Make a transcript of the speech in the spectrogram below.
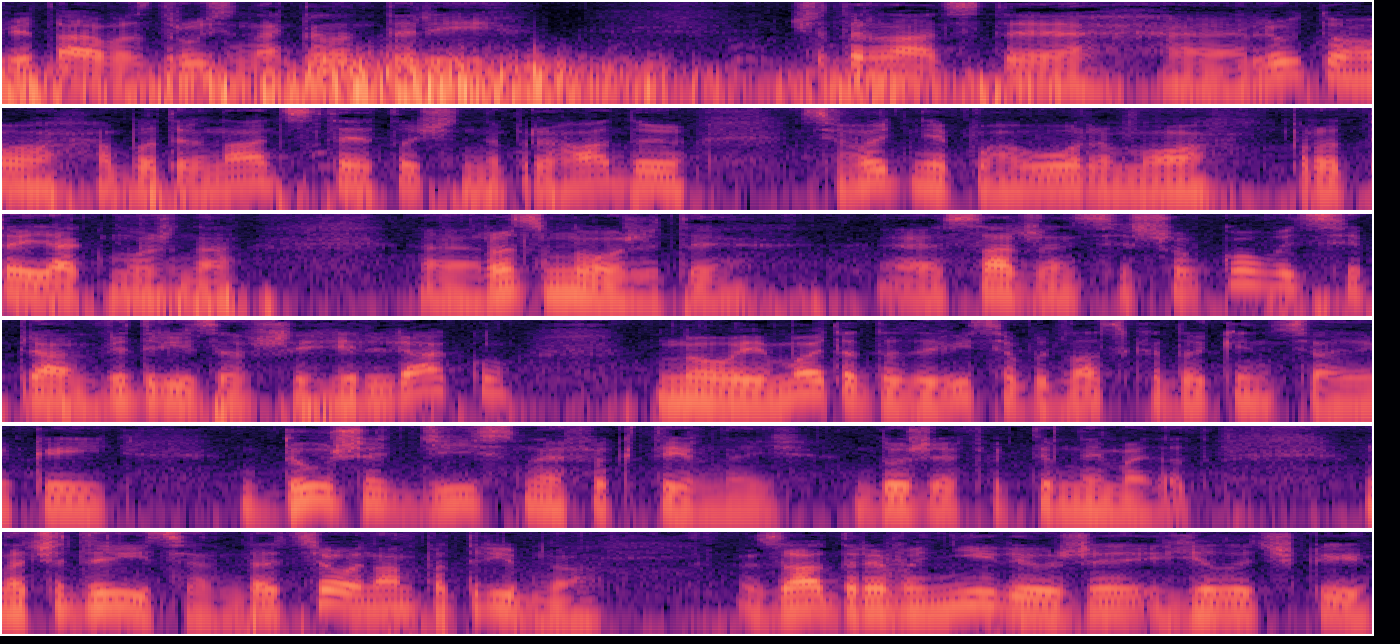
Вітаю вас, друзі, на календарі 14 е, лютого або 13, точно не пригадую. Сьогодні поговоримо про те, як можна е, розмножити е, саджанці шовковиці, прям відрізавши гілляку. Новий метод, додивіться, будь ласка, до кінця, який дуже дійсно ефективний. Дуже ефективний метод. Значить, дивіться, для цього нам потрібно задеревенілі вже гілочки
